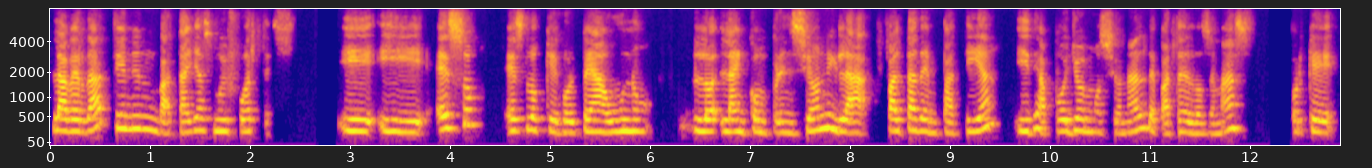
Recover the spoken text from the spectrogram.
la verdad tienen batallas muy fuertes y, eso es lo que golpea a uno, la incomprensión y la falta de empatía y de apoyo emocional de parte de los demás, porque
